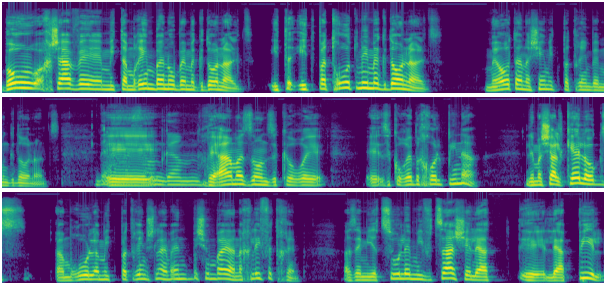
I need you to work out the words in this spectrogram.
בואו עכשיו אה, מתעמרים בנו במקדונלדס. הת, התפטרות ממקדונלדס. מאות אנשים מתפטרים במקדונלדס. באמזון גם, נכון. באמזון זה קורה, אה, זה קורה בכל פינה. למשל, קלוגס אמרו למתפטרים שלהם, אין שום בעיה, נחליף אתכם. אז הם יצאו למבצע של לה, אה, להפיל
